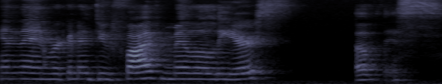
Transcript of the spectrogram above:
And then we're gonna do five milliliters of this.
